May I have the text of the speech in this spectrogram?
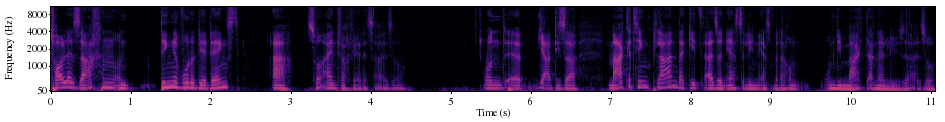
tolle Sachen und Dinge, wo du dir denkst, ah, so einfach wäre das also. Und äh, ja, dieser Marketingplan, da geht es also in erster Linie erstmal darum, um die Marktanalyse. Also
